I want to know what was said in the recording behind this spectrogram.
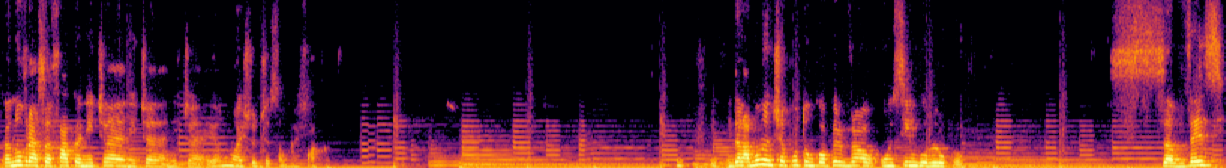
Că nu vrea să facă nici aia, nici aia, nici aia. Eu nu mai știu ce să mai fac. De la bun început, un copil vreau un singur lucru. Să vezi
